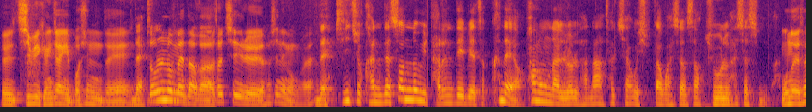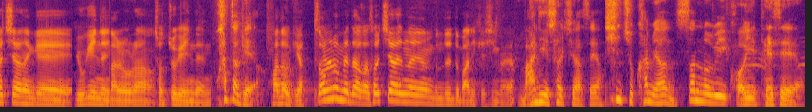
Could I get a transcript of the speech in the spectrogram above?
그 집이 굉장히 멋있는데 네. 썬룸에다가 설치를 하시는 건가요? 네. 신축하는데 썬룸이 다른 데에 비해서 크네요. 화목난로를 하나 설치하고 싶다고 하셔서 주문을 하셨습니다. 오늘 설치하는 게 여기 있는 난로랑 저쪽에 있는 화덕이에요. 화덕이요? 썬룸에다가 설치하는 분들도 많이 계신가요? 많이 설치하세요. 신축하면 썬룸이 거의 대세예요.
